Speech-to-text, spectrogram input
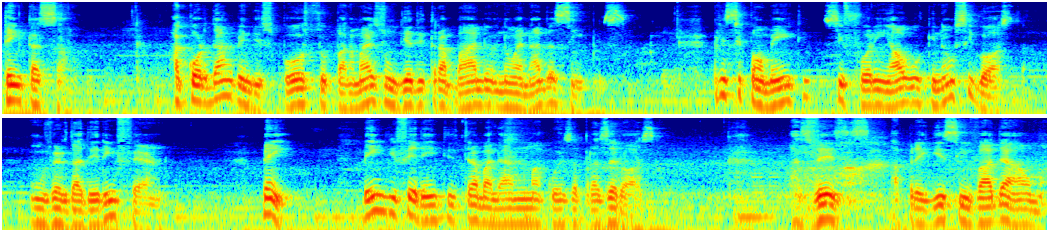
Tentação. Acordar bem disposto para mais um dia de trabalho não é nada simples, principalmente se for em algo que não se gosta, um verdadeiro inferno. Bem, bem diferente de trabalhar numa coisa prazerosa. Às vezes, a preguiça invade a alma,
